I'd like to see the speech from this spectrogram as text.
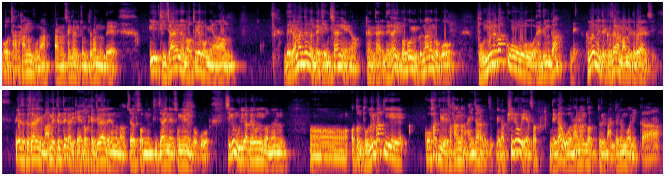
어, 잘 하는구나 라는 생각이 좀 들었는데 이 디자인은 어떻게 보면 내가 만든 건 내 개인 취향이에요. 그냥 내- 내가 이뻐 보이면 끝나는 거고 돈을 받고 해준다? 네. 그거는 이제 그 사람 마음에 들어야지. 그래서 그 사람이 마음에 들 때까지 계속 해줘야 되는 건 어쩔 수 없는 디자인의 숙명인 거고 지금 우리가 배우는 거는 어, 어떤 돈을 받고 하기 위해서 하는 건 아니잖아, 그지? 내가 필요에 의해서 내가 원하는 것들을 만드는 거니까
